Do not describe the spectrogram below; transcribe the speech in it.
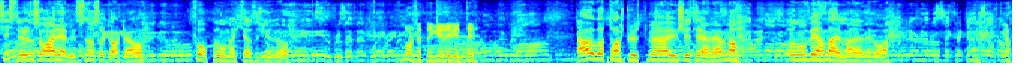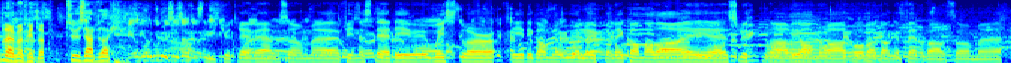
Siste runden så var jeg ledelsen, og så klarte jeg å få på noen ekstra sekunder òg. Målsetninger i vinter. Jeg har jo gått hardt ut med U23-VM, da. Og nå begynner jeg å nærme meg det nivået. Gratulerer med et fint løp. Tusen hjertelig takk. U23-VM som uh, finner sted i Whistler i de gamle OL-løypene i Canada i uh, slutten av januar, overgangen februar, som eh,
